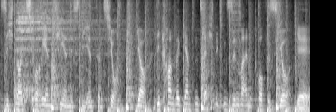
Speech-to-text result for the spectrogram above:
Sich neu zu orientieren ist die Intention. Yo, die konvergenten Techniken sind meine Profession. Yeah.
